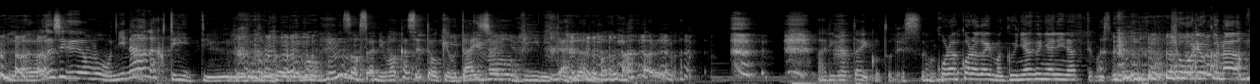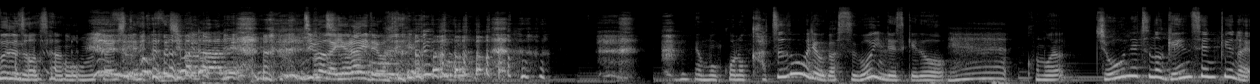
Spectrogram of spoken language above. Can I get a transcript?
うん私がもう担わなくていいっていう、もうブルゾンさんに任せておけば大丈夫みたいなのがある。ありがたいことです。コラコラが今ぐにゃぐにゃになってますね 強力なブルゾンさんをお迎えして。千葉がね、磁場が揺らいでますいやもうこの活動量がすごいんですけど、ねこの情熱の源泉っていうのは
